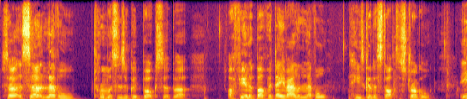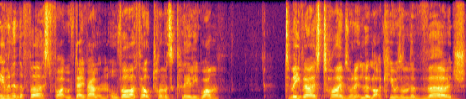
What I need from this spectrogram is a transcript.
So at a certain level, Thomas is a good boxer, but I feel above the Dave Allen level, he's going to start to struggle. Even in the first fight with Dave Allen, although I felt Thomas clearly won, to me there was times when it looked like he was on the verge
